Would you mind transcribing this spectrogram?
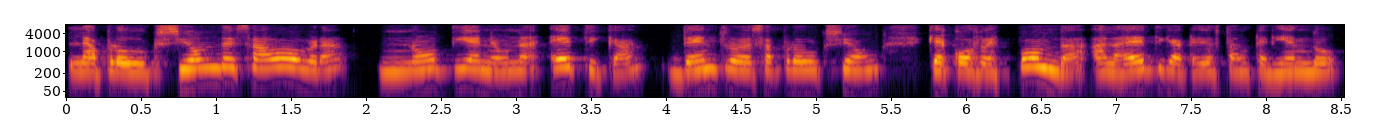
la producción de esa obra no tiene una ética dentro de esa producción que corresponda a la ética que ellos están queriendo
